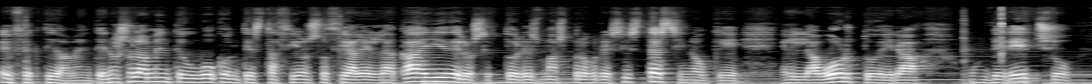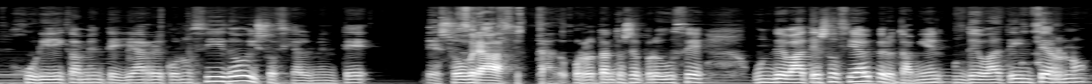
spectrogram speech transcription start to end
Efectivamente, no solamente hubo contestación social en la calle de los sectores más progresistas, sino que el aborto era un derecho jurídicamente ya reconocido y socialmente sobra aceptado. Por lo tanto, se produce un debate social, pero también un debate interno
